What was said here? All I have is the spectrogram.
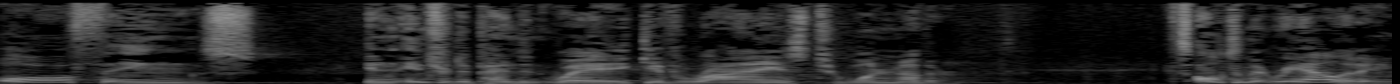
all things in an interdependent way give rise to one another. It's ultimate reality,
